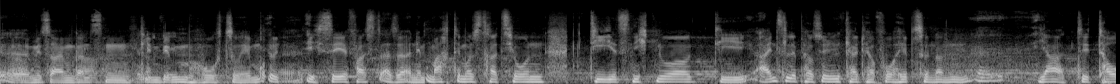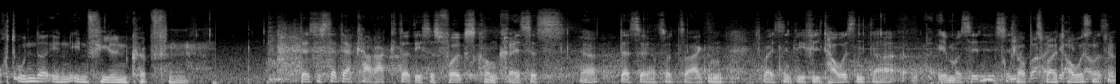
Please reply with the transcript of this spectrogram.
äh, mit seinem ganzen Klimbim hochzuheben. Ich sehe fast also eine Machtdemonstration, die jetzt nicht nur die einzelne Persönlichkeit hervorhebt, sondern äh, ja, die taucht unter in, in vielen Köpfen. Das ist ja der Charakter dieses Volkskongresses, ja, dass er sozusagen, ich weiß nicht, wie viele Tausend da immer sind. sind ich glaube 2000. Ja.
